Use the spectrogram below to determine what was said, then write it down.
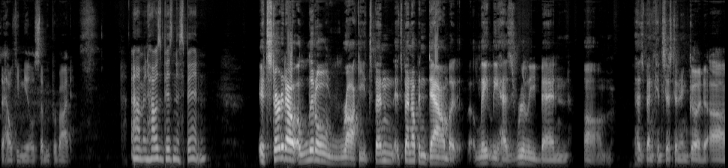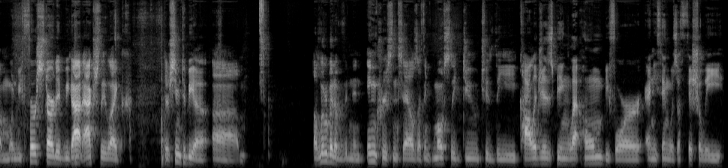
the healthy meals that we provide. Um, and how has business been? It started out a little rocky. It's been it's been up and down but lately has really been um, has been consistent and good. Um, when we first started, we got actually like there seemed to be a um, a little bit of an increase in sales. I think mostly due to the colleges being let home before anything was officially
